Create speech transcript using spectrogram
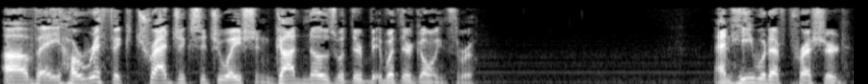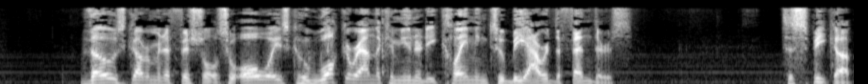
of a horrific, tragic situation. God knows what they're, what they're going through. And he would have pressured those government officials who always, who walk around the community claiming to be our defenders to speak up.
